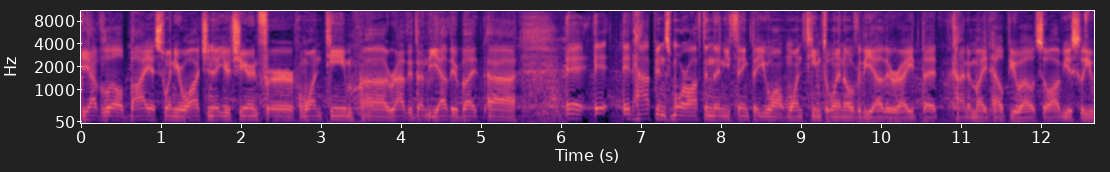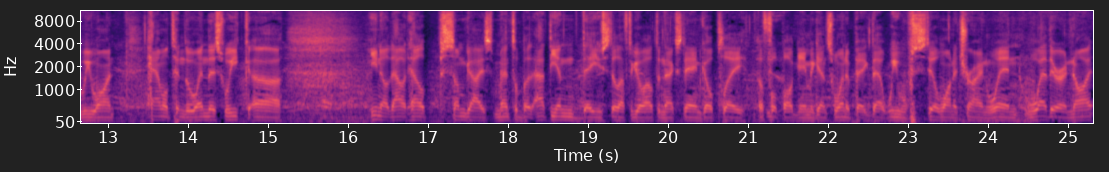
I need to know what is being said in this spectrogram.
you have a little bias when you're watching it. You're cheering for one team uh, rather than the other, but uh, it, it, it happens more often than you think that you want one team to win over the other, right? That kind of might help you out. So obviously, we want Hamilton to win this week. Uh, you know, that would help some guys mental, but at the end of the day, you still have to go out the next day and go play a football game against Winnipeg that we still want to try and win, whether or not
